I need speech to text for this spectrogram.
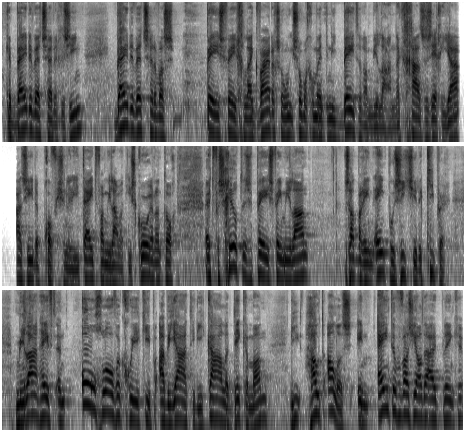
Ik heb beide wedstrijden gezien. Beide wedstrijden was PSV gelijkwaardig, sommige momenten niet beter dan Milaan. Dan gaan ze zeggen, ja, zie je de professionaliteit van Milaan, want die scoren dan toch. Het verschil tussen PSV en Milaan zat maar in één positie, de keeper. Milaan heeft een ongelooflijk goede keeper. Abbiati, die kale, dikke man, die houdt alles. In Eindhoven was hij al de uitblinker.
